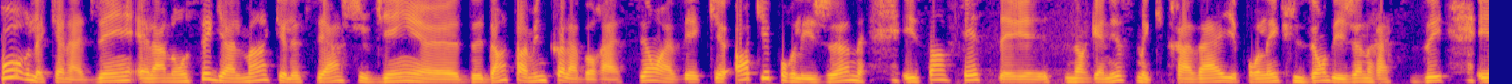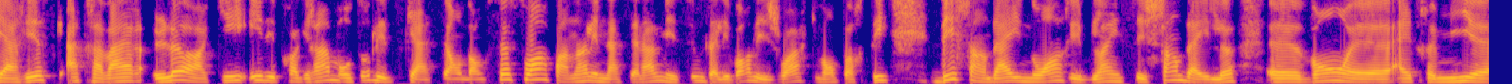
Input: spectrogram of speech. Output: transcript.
pour le Canadien. Elle a annoncé également que le CH vient euh, de- d'entamer une collaboration avec Hockey pour les jeunes. Et ça, en fait, c'est c'est un organisme qui travaille pour l'inclusion des jeunes racisés et à risque à travers le hockey et des programmes autour de l'éducation. Donc, ce soir, pendant l'hymne national, messieurs, vous allez voir les joueurs qui vont porter des chandails noirs et blancs. Et ces chandails-là euh, vont euh, être mis euh,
